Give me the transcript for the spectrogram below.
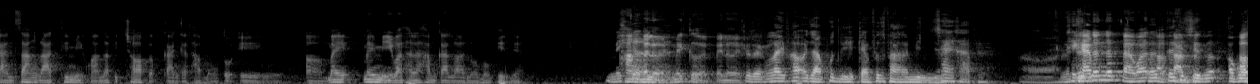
การสร้างรัฐที่มีความรับผิดชอบกับการกระทำของตัวเองเอ่อไม่ไม่มีวัฒนธรรมการลอยนวลของผิดเนี่ยไม่พังเกิดไปเลยไม่เกิดไปเลยก็เลยไล่พระอาจารย์พูดดีแกพุทธภาลมินเนี่ยใช่ครับอ๋อแล้วคล้ายๆนั่นนั่นแปลว่าแล้วเอาตามที่สุดเอาเอา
